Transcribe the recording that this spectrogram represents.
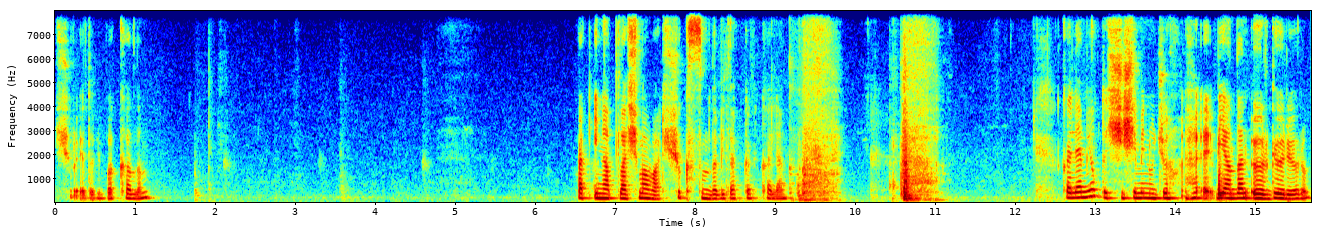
Şuraya da bir bakalım. Bak inatlaşma var. Şu kısımda bir dakika bir kalem. Kalem yok da şişimin ucu. bir yandan örgü örüyorum.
